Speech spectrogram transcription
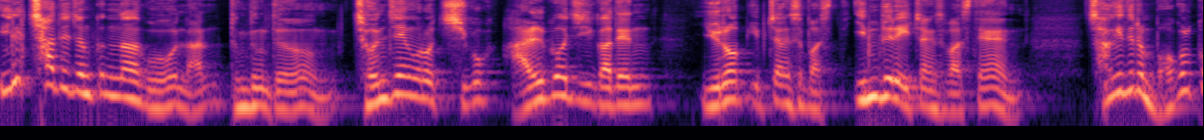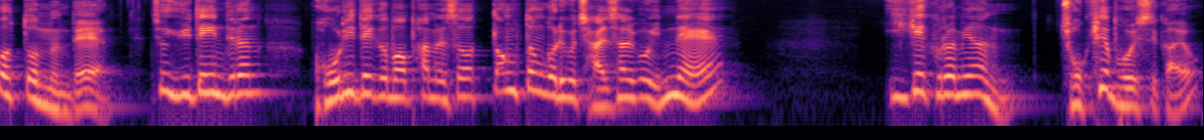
1차 대전 끝나고 난 등등등 전쟁으로 지고 알거지가 된 유럽 입장에서 봤을 때, 인들의 입장에서 봤을 땐 자기들은 먹을 것도 없는데 저 유대인들은 고리 대금업 하면서 떵떵거리고 잘 살고 있네? 이게 그러면 좋게 보였을까요?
